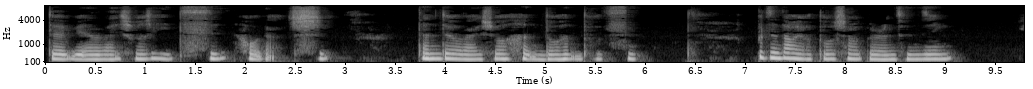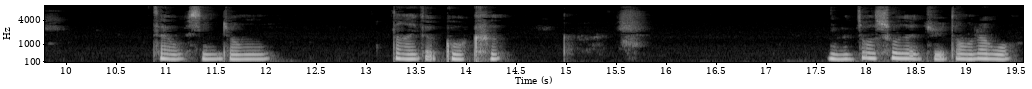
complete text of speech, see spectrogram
对别人来说是一次或两次，但对我来说很多很多次。不知道有多少个人曾经在我心中当一个过客。你们做出的举动让我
